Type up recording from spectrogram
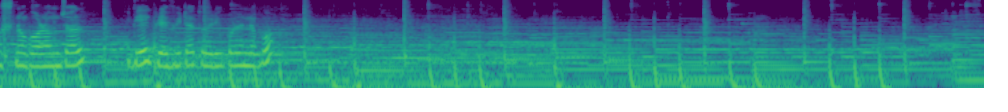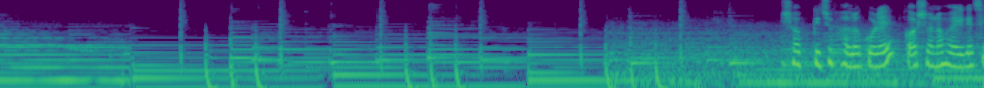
উষ্ণ গরম জল দিয়ে গ্রেভিটা তৈরি করে নেব। সব কিছু ভালো করে কষানো হয়ে গেছে,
